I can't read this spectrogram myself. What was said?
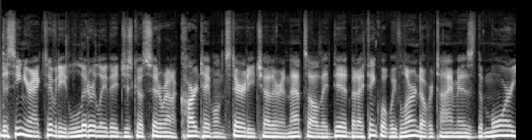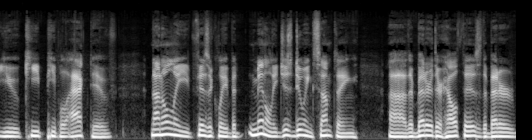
the senior activity literally they'd just go sit around a card table and stare at each other and that's all they did. But i think what we've learned over time is the more you keep people active not only physically but mentally just doing something uh, the better their health is the better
